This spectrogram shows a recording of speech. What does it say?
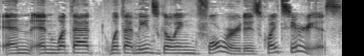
and, and what that what that means going forward is quite serious.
